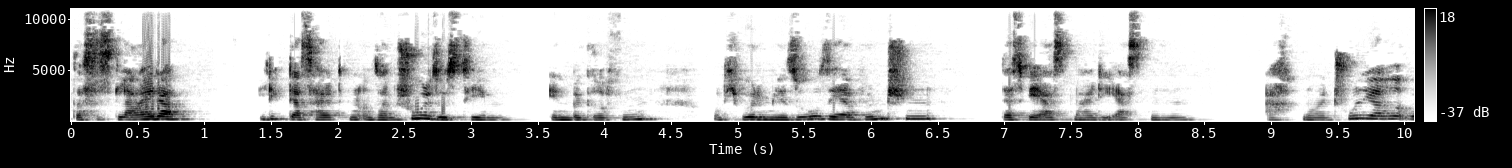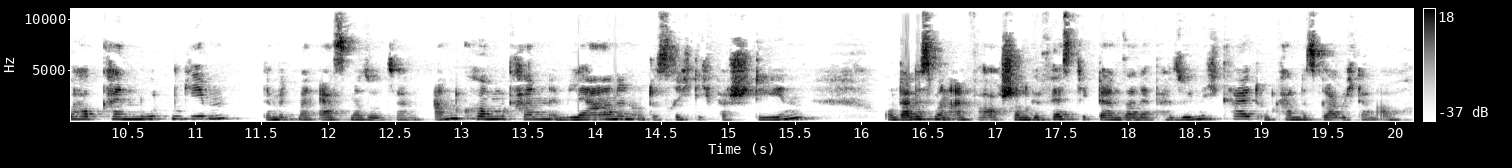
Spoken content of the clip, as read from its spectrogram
das ist leider, liegt das halt in unserem Schulsystem inbegriffen. Und ich würde mir so sehr wünschen, dass wir erstmal die ersten acht, neun Schuljahre überhaupt keine Noten geben, damit man erstmal sozusagen ankommen kann im Lernen und das richtig verstehen. Und dann ist man einfach auch schon gefestigter in seiner Persönlichkeit und kann das, glaube ich, dann auch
